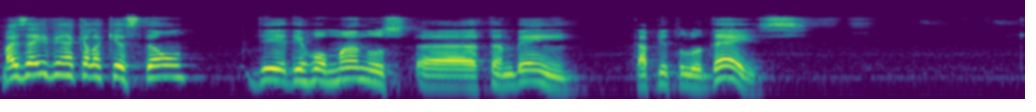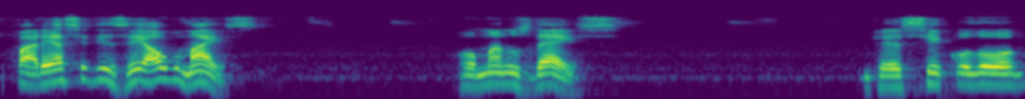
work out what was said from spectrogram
Mas aí vem aquela questão de, de Romanos uh, também, capítulo 10, que parece dizer algo mais. Romanos 10, versículo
